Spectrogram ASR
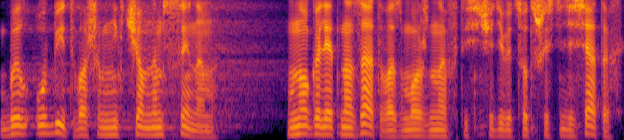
был убит вашим никчемным сыном. Много лет назад, возможно, в 1960-х,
